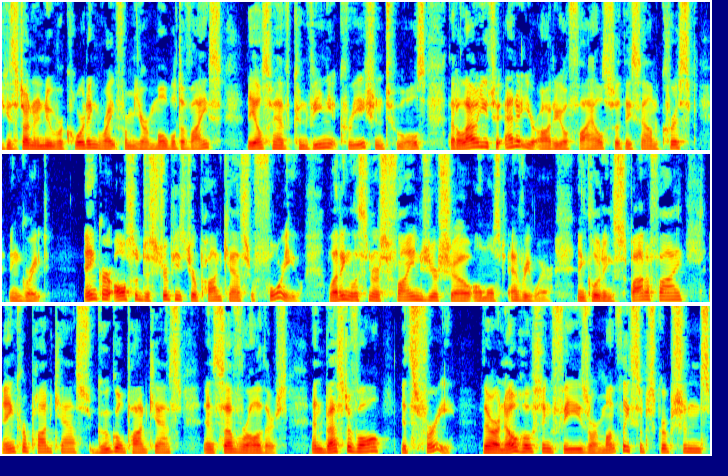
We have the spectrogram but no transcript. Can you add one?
You can start a new recording right from your mobile device. They also have convenient creation tools that allow you to edit your audio files so they sound crisp and great. Anchor also distributes your podcast for you, letting listeners find your show almost everywhere, including Spotify, Anchor Podcasts, Google Podcasts, and several others. And best of all, it's free. There are no hosting fees or monthly subscriptions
